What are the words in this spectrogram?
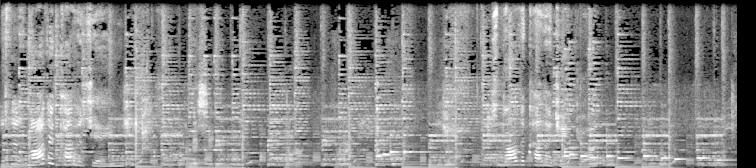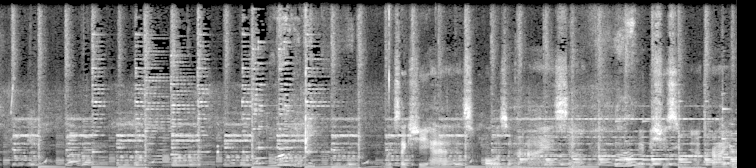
this is not a color change. Let me see. It's not a color changer. Looks like she has holes in her eyes, so. Maybe she's a crier.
